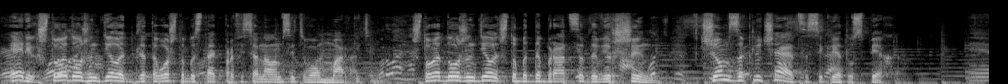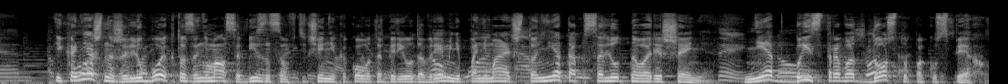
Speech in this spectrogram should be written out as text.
Эрик, что я должен делать для того, чтобы стать профессионалом сетевого маркетинга? Что я должен делать, чтобы добраться до вершины? В чем заключается секрет успеха? И, конечно же, любой, кто занимался бизнесом в течение какого-то периода времени, понимает, что нет абсолютного решения, нет быстрого доступа к успеху.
